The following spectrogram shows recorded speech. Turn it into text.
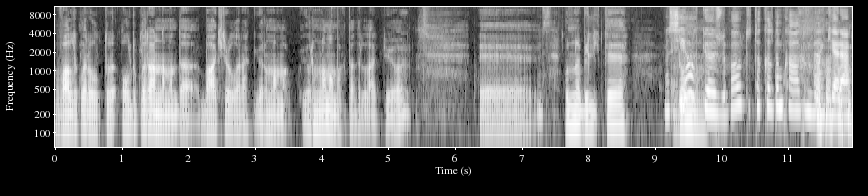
varlıklar oldu- oldukları anlamında bakire olarak yorumlamak, yorumlamamaktadırlar diyor. Ee, bununla birlikte Siyah Donma. gözlü. Orada takıldım kaldım ben Kerem.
